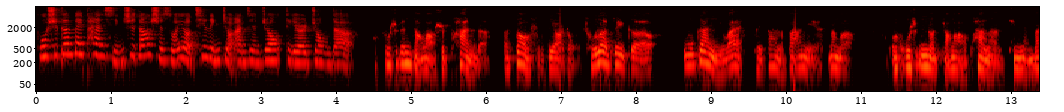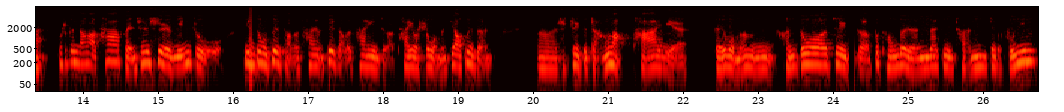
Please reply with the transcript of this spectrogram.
胡石根被判刑是当时所有“七零九”案件中第二重的。胡石根长老是判的呃倒数第二重，除了这个吴干以外，被判了八年。那么，胡石根的长老判了七年半。胡石根长老他本身是民主运动最早的参最早的参与者，他又是我们教会的。呃，是这个长老，他也给我们很多这个不同的人在进传这个福音，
